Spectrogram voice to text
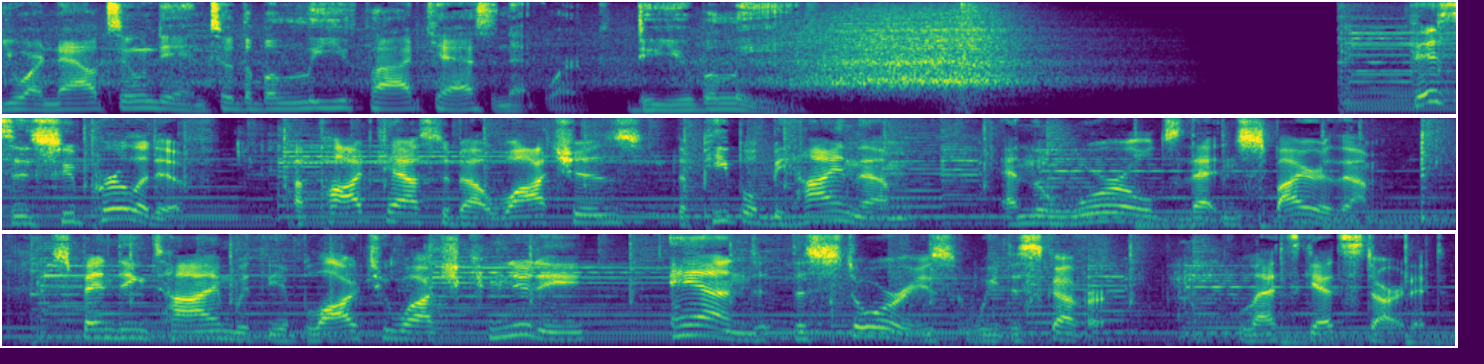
You are now tuned in to the Believe Podcast Network. Do you believe? This is Superlative, a podcast about watches, the people behind them, and the worlds that inspire them. Spending time with the Blog to Watch community and the stories we discover. Let's get started.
